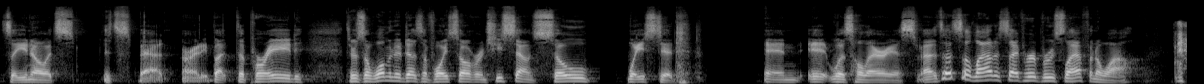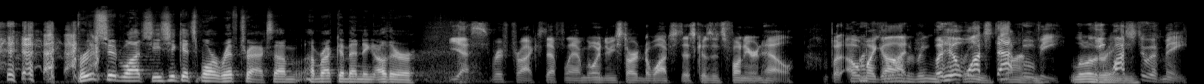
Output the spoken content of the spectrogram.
so you know it's it's bad already. But the parade, there's a woman who does a voiceover, and she sounds so wasted, and it was hilarious. Uh, That's the loudest I've heard Bruce laugh in a while. Bruce should watch. He should get more RiffTrax. I'm I'm recommending other. Yes, RiffTrax definitely. I'm going to be starting to watch this because it's funnier than hell. But oh Watch my god! Rings, but he'll please, watch that Ron. movie. Lord of the he Rings. watched it with me.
